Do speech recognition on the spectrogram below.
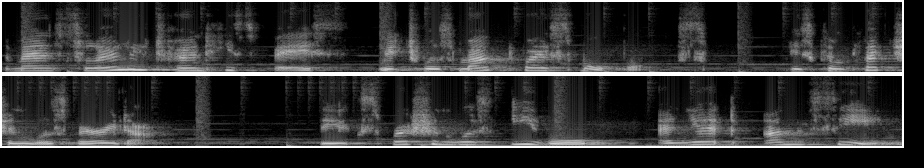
The man slowly turned his face, which was marked by smallpox. His complexion was very dark. The expression was evil and yet unseeing,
